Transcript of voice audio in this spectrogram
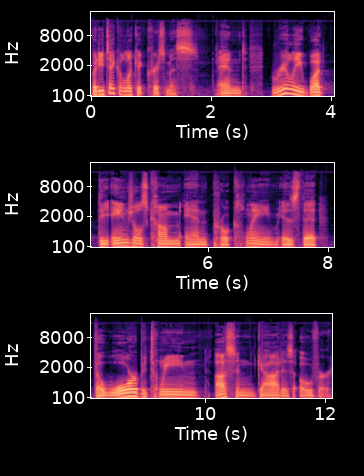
But you take a look at Christmas, and really, what the angels come and proclaim is that the war between us and God is over.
